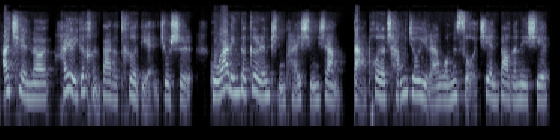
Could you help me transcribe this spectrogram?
而且呢，还有一个很大的特点，就是谷爱凌的个人品牌形象打破了长久以来我们所见到的那些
